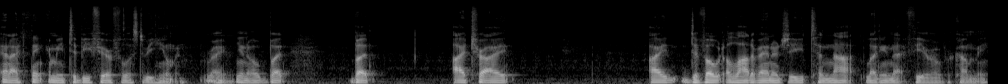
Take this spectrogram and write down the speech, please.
and I think I mean to be fearful is to be human, right? Mm-hmm. You know, but but I try I devote a lot of energy to not letting that fear overcome me,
